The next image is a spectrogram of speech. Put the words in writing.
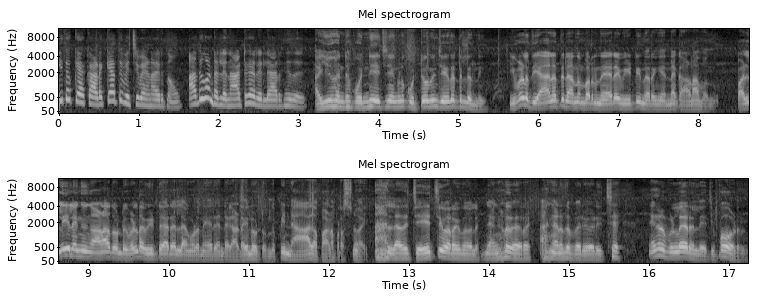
ഇതൊക്കെ ആ കടക്കകത്ത് വെച്ച് വേണമായിരുന്നോ? അതുകൊണ്ടല്ലേ നാട്ടുകാരെല്ലാം അറിഞ്ഞത്? അയ്യോ എന്റെ പൊന്നു ചേച്ചി ഞങ്ങൾ കുറ്റമൊന്നും ചെയ്തിട്ടില്ലെന്നേ. ഇവൾ ധ്യാനത്തിനാന്നും പറഞ്ഞ് നേരെ വീട്ടിൽ നിന്ന് ഇറങ്ങി എന്നെ കാണാൻ വന്നു. പള്ളിയിലെങ്ങും കാണാത്തോണ്ട് ഇവളുടെ വീട്ടുകാരെല്ലാം കൂടെ നേരെ എന്റെ കടയിലോട്ട് വന്നു. പിന്നെ ആകെ പാടെ പ്രശ്നമായി. അല്ലാതെ ചേച്ചി പറയുന്ന പോലെ ഞങ്ങൾ വേറെ അങ്ങനത്തെ പരിപാടി. ചേ ഞങ്ങൾ പിള്ളേരല്ലേ ചേച്ചി? ഇപ്പോൾ ഓടുന്നു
